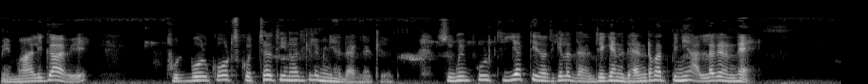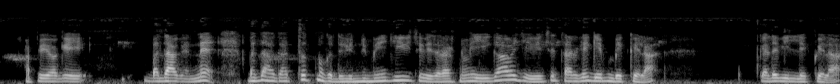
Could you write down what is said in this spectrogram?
මේ මාලිගාවේ ෆුට්බෝල් කෝට්ස් කොච්චර තියෙනවද කියලා මිනිහා දන්නේ නැතිලු. ස්විමින් pool කීයක් තියෙනවද කියලා දන්නේ. ඒ කියන්නේ දැනටවත් මිනිහා අල්ලගෙන නැහැ. අපේ වගේ බදාගන්න නැහැ. බදාගත්තොත් මොකද වෙන්නේ? මේ ජීවිතේ විතරක් නෙවෙයි ඊගාව ජීවිතේ තරගේ ගෙම්බෙක් වෙලා, ගැඩවිල්ලෙක් වෙලා,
